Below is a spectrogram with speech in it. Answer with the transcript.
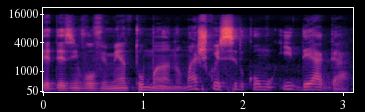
de Desenvolvimento Humano, mais conhecido como IDH.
